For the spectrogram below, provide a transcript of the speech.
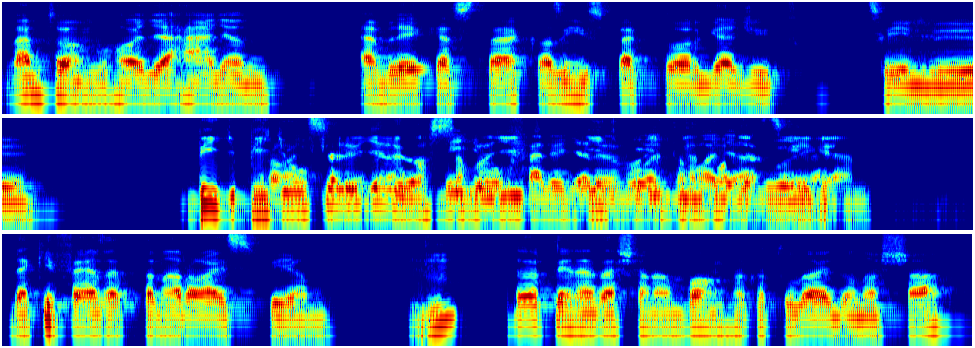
Nem tudom, hogy hányan emlékeztek, az Inspector Gadget című Bigy, Bigyó felügyelő? Azt hiszem, felügyelő így, volt így a magyar magyarul, igen. De kifejezetten a rajzfilm. Uh-huh. Történetesen a banknak a tulajdonosa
